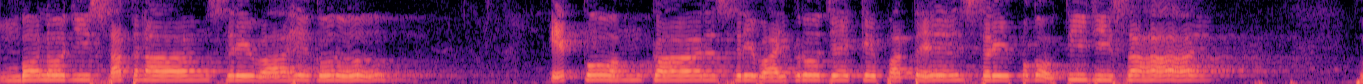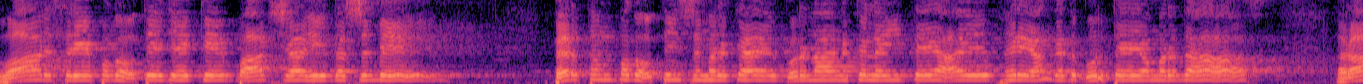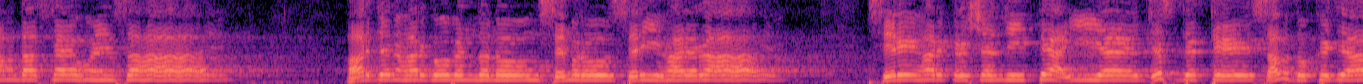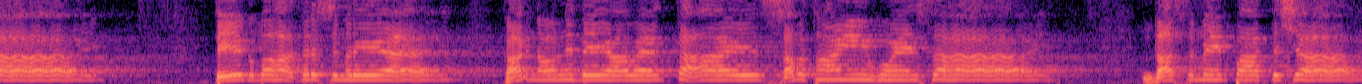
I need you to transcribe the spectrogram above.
ਬੋਲੋ ਜੀ ਸਤਨਾਮ ਸ੍ਰੀ ਵਾਹਿਗੁਰੂ। ਏਕ ਓੰਕਾਰ ਸ੍ਰੀ ਵਾਹਿਗੁਰੂ ਜੀ ਕੇ ਫਤਿਹ, ਸ੍ਰੀ ਭਗਉਤੀ ਜੀ ਸਹਾਇ। ਵਾਰ ਸ੍ਰੀ ਭਗਉਤੇ ਜੀ ਕੇ ਪਾਤਸ਼ਾਹੀ ਦਸਵੇਂ। ਪ੍ਰਥਮ ਭਗਉਤੀ ਸਿਮਰ ਕੈ, ਗੁਰੂ ਨਾਨਕ ਲਈ ਤੇ ਆਏ, ਫਿਰ ਅੰਗਦ ਗੁਰ ਤੇ ਅਮਰਦਾਸ। ਰਾਮਦਾਸੈ ਹੋਏ ਸਹਾਇ। ਹਰ ਜਨ ਹਰ ਗੋਬਿੰਦ ਨੂੰ ਸਿਮਰੋ ਸ੍ਰੀ ਹਰ ਰਾਇ ਸ੍ਰੀ ਹਰ ਕ੍ਰਿਸ਼ਨ ਜੀ ਧਿਆਈ ਐ, ਜਿਸ ਡਿਠੇ ਸਭ ਦੁਖ ਜਾਏ। ਤੇਗ ਬਹਾਦਰ ਸਿਮਰਿਆ ਕਰ ਨੌ ਨਿਦੇ ਆਵੇ ਧਾਇ ਸਭ ਥਾਈ ਹੋਏ ਸਹਾਇ ਦਸਵੇਂ ਪਾਤਸ਼ਾਹ,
